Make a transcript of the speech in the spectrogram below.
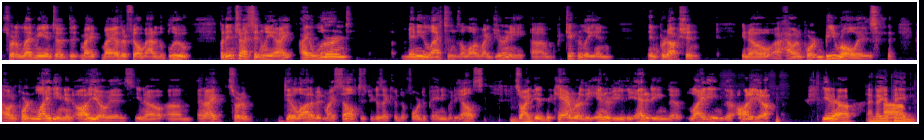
sort of led me into the, my, my other film out of the blue. But interestingly, I, I learned many lessons along my journey, um, particularly in, in production, you know, uh, how important B-roll is, how important lighting and audio is, you know. Um, and I sort of did a lot of it myself just because I couldn't afford to pay anybody else. So I did the camera, the interview, the editing, the lighting, the audio, you know. I know your Um, pain.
